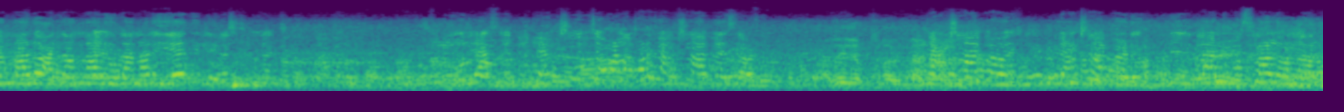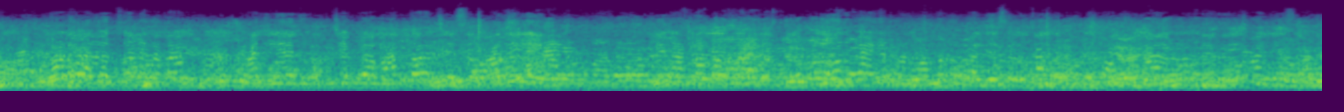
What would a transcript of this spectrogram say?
అన్నాడు అది అన్నాడు ఇది అన్నాడు ఏది లేదు. పెన్షన్ ఇచ్చే వాళ్ళకి కూడా పెన్షన్ ఆపేశాడు. పెన్షన్ పెన్షన్ ఆపాడు. ముసలాళ్ళు ఉన్నారు. వాళ్ళకి అది వచ్చాను కదా అది లేదు. చెప్పే వాగ్దానం చేసావు అది లేదు. నేను అట్లా బతకాలి? నూనె ప్యాకెట్ రెండు వందల రూపాయలు చేశాడు. కందిపప్పు వంద రూపాయలు చేశాడు.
